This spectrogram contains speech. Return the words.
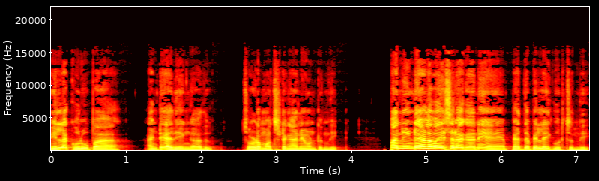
పిల్ల కురూప అంటే అదేం కాదు. చూడముచ్చటగానే ఉంటుంది. పన్నెండేళ్ళ వయసు రాగానే పెద్ద పిల్లయి కూర్చుంది.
